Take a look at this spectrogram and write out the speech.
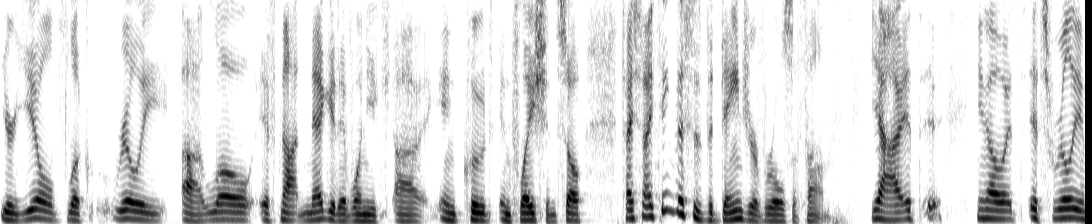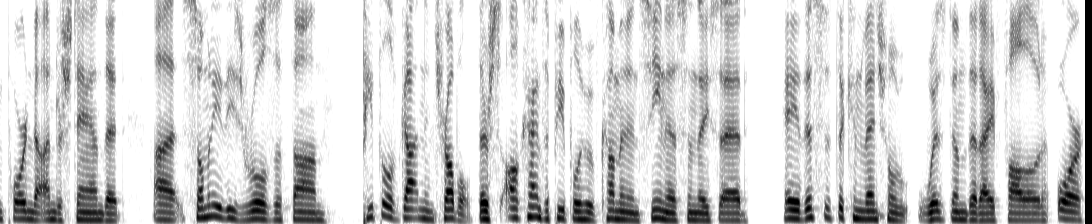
your yields look really uh, low, if not negative, when you uh, include inflation. So, Tyson, I think this is the danger of rules of thumb. Yeah, it, it you know it, it's really important to understand that uh, so many of these rules of thumb, people have gotten in trouble. There's all kinds of people who've come in and seen us, and they said, "Hey, this is the conventional wisdom that I followed," or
